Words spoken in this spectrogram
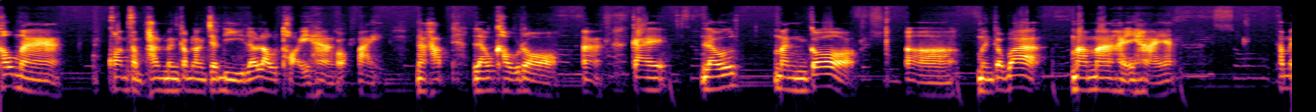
เข้ามา ความสัมพันธ์มันกำลังจะดีแล้วเราถอยห่างออกไป นะครับ แล้วเขารออะกลายแล้วมันก็เอ่อเหมือนกับว่ามามาหายหายอะทำไม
